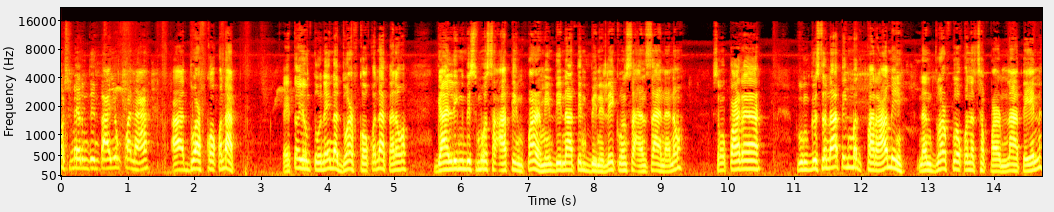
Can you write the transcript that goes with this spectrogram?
Course, meron din tayong kwan ha, ah, dwarf coconut. Ito yung tunay na dwarf coconut, ano? Galing mismo sa ating farm, hindi natin binili kung saan-saan, ano? So para kung gusto nating magparami ng dwarf coconut sa farm natin,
